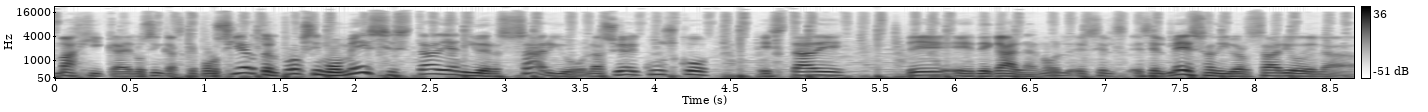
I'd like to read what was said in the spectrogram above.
mágica de los incas. Que por cierto, el próximo mes está de aniversario. La ciudad de Cusco está de, eh, de gala, ¿no? Es el, es el mes aniversario de la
